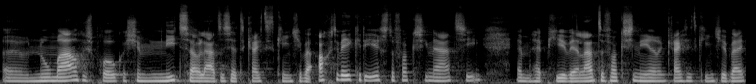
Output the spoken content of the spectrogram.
eh, normaal gesproken, als je hem niet zou laten zetten, krijgt het kindje bij acht weken de eerste vaccinatie. En heb je je wel laten vaccineren, dan krijgt het kindje bij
